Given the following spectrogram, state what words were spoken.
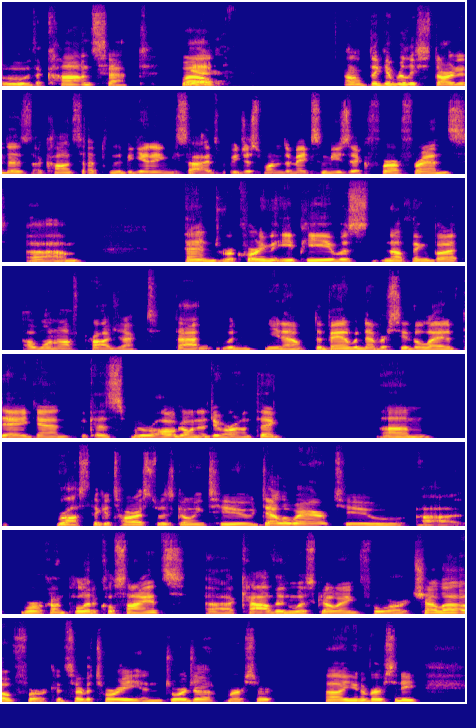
Ooh, the concept. Well, Yes. I don't think it really started as a concept in the beginning. Besides, we just wanted to make some music for our friends. Um, and recording the EP was nothing but a one-off project that would, you know, the band would never see the light of day again because we were all going to do our own thing. Um, Ross, the guitarist, was going to Delaware to uh, work on political science. Uh, Calvin was going for cello for conservatory in Georgia, Mercer uh, University,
